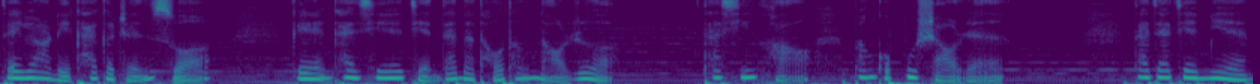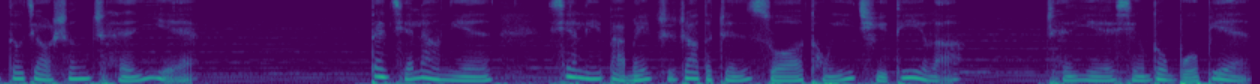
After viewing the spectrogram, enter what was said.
在院里开个诊所，给人看些简单的头疼脑热。他心好，帮过不少人，大家见面都叫声陈爷。但前两年，县里把没执照的诊所统一取缔了，陈爷行动不便，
